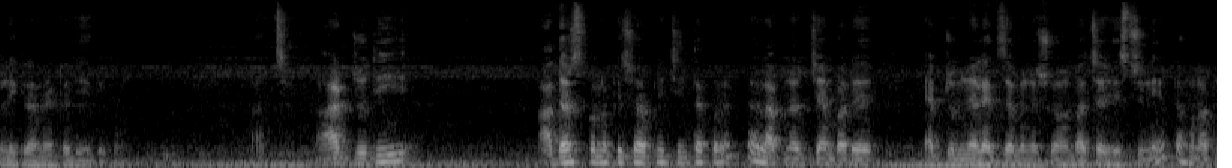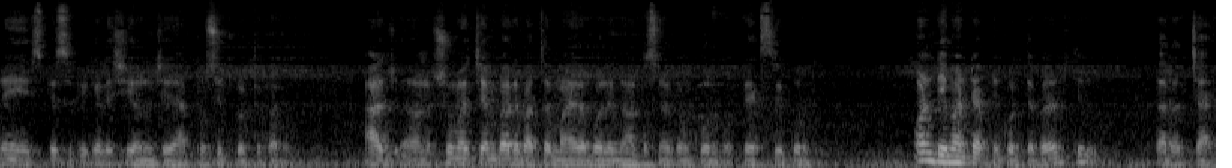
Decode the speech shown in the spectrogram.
মিলিগ্রামে একটা দিয়ে দেবো। আচ্ছা আর যদি আদার্স কোনো কিছু আপনি চিন্তা করেন, তাহলে আপনার চেম্বারে অ্যাবডোমিনাল এক্সামিনেশন বাচ্চার হিস্ট্রি নিয়ে তখন আপনি স্পেসিফিক্যালি সেই অনুযায়ী প্রসিড করতে পারেন। আর অনেক সময় চেম্বারে বাচ্চার মায়েরা বলে আমি আলট্রাসোনোগ্রাম করব এক্স রে করব অন ডিমান্ডে আপনি করতে পারেন, যদি তারা চায়।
